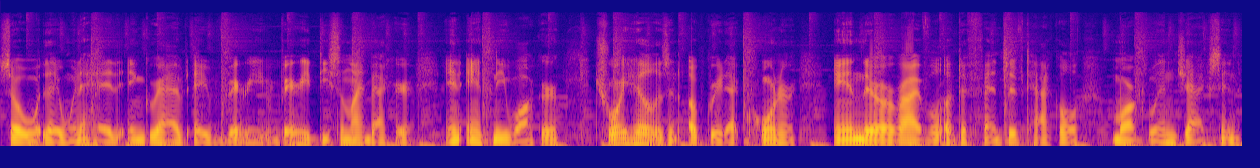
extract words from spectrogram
So they went ahead and grabbed a very very decent linebacker in Anthony Walker. Troy Hill is an upgrade at corner, and their arrival of defensive tackle Malik Jackson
